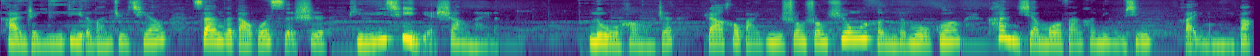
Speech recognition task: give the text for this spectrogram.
看着一地的玩具枪，三个岛国死士脾气也上来了，怒吼着，然后把一双双凶狠的目光看向莫凡和宁武星，还有泥巴。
